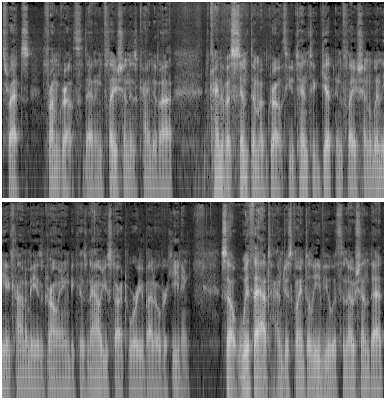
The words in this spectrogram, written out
threats from growth. That inflation is kind of a kind of a symptom of growth. You tend to get inflation when the economy is growing because now you start to worry about overheating. So, with that, I'm just going to leave you with the notion that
